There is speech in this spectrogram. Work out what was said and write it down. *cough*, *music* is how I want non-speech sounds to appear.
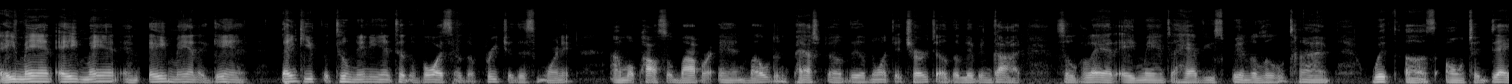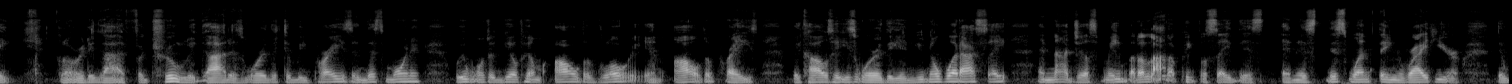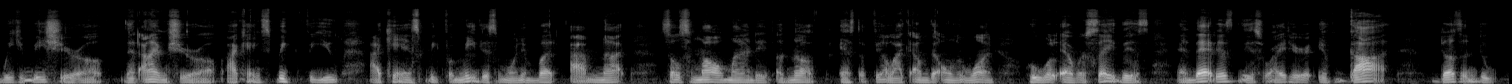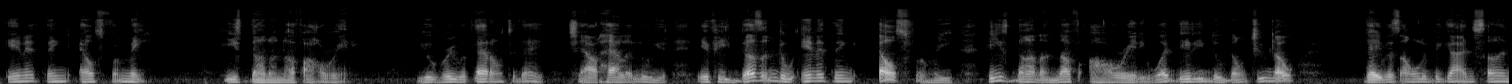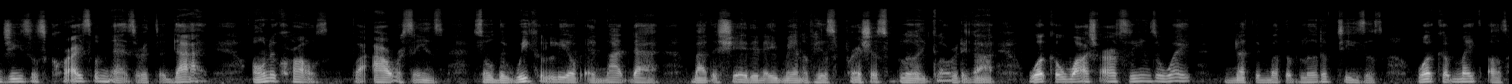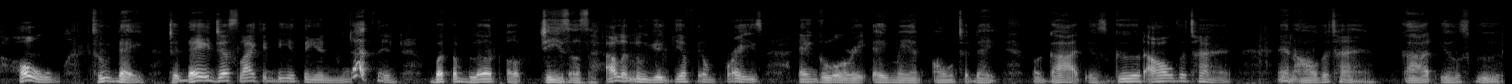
Amen, amen, and amen again. Thank you for tuning in to the voice of the preacher this morning. I'm Apostle Barbara Ann Bolden, pastor of the Anointed Church of the Living God. So glad, amen, to have you spend a little time with us on today. Glory to God, for truly God is worthy to be praised. And this morning, we want to give him all the glory and all the praise because he's worthy. And you know what I say? And not just me, but a lot of people say this. And it's this one thing right here that we can be sure of, that I'm sure of. I can't speak for you, I can't speak for me this morning, but I'm not so small minded enough as to feel like I'm the only one who will ever say this. And that is this right here. If God doesn't do anything else for me, he's done enough already. You agree with that on today? Shout hallelujah. If he doesn't do anything else for me, he's done enough already. What did he do? Don't you know? Gave his only begotten son, Jesus Christ of Nazareth, to die on the cross for our sins so that we could live and not die by the shedding, amen, of his precious blood. Glory to God. What could wash our sins away? Nothing but the blood of Jesus. What could make us whole today? Today, just like it did then, nothing but the blood of Jesus. Hallelujah. Give him praise and glory. Amen. On today. For God is good all the time, and all the time, God is good.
